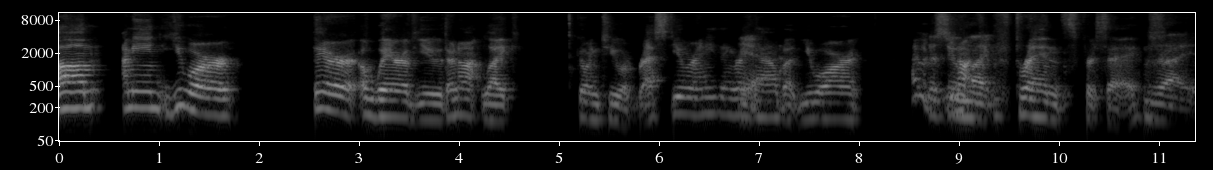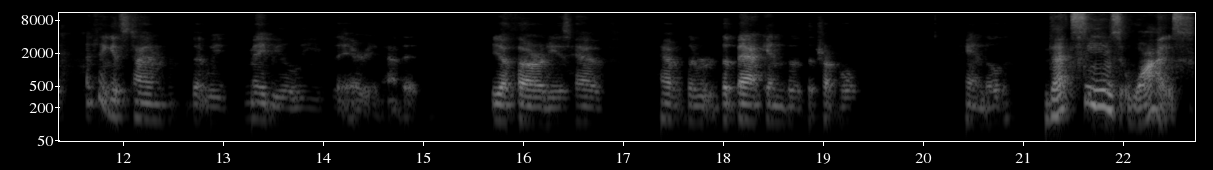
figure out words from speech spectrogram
Um, I mean, you are they're aware of you. They're not like going to arrest you or anything right Yeah. now, but you are I would assume not like friends per se. right. I think it's time that we maybe leave the area now that the authorities have have the the back end of the trouble handled. That seems wise.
